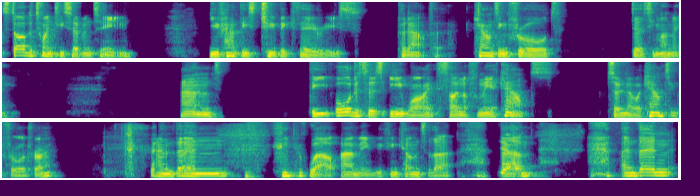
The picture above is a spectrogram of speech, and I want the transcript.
start of 2017, you've had these two big theories put out there: counting fraud, dirty money. And the auditors, EY, sign off on the accounts. So no accounting fraud, right? And then, well, I mean, we can come to that. Yeah. Um, and then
